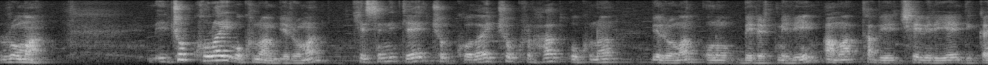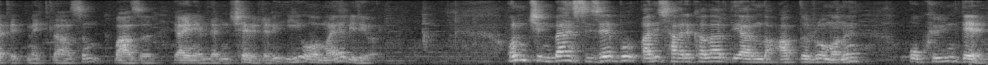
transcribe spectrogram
roman. E, çok kolay okunan bir roman. Kesinlikle çok kolay, çok rahat okunan bir roman. Onu belirtmeliyim ama tabii çeviriye dikkat etmek lazım. Bazı yayın evlerinin çevirileri iyi olmayabiliyor. Onun için ben size bu Alice Harikalar Diyarında adlı romanı okuyun derim.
